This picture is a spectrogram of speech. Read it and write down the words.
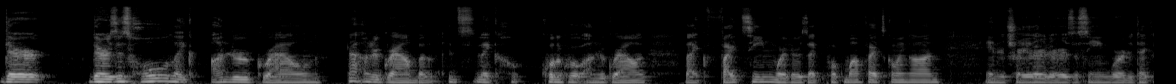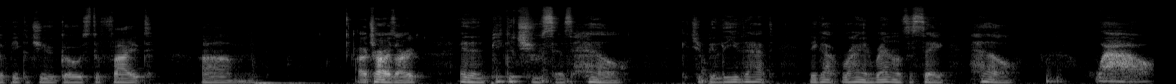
there, there's this whole like underground, not underground, but it's like quote unquote underground like fight scene where there's like Pokemon fights going on. In the trailer, there is a scene where Detective Pikachu goes to fight um, a Charizard, and then Pikachu says hell. Could you believe that? They got Ryan Reynolds to say hell. Wow.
